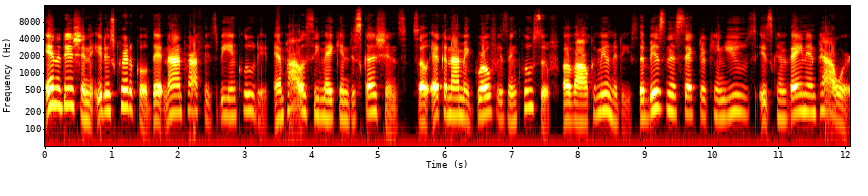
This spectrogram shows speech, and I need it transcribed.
In addition, it is critical that nonprofits be included in policy making discussions so economic growth is inclusive of all communities. The business sector can use its convening power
